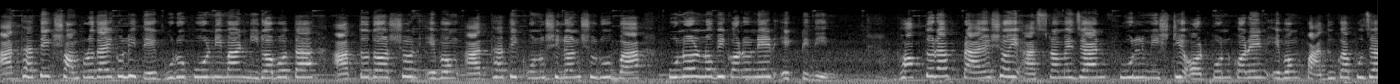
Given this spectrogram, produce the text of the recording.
আধ্যাত্মিক সম্প্রদায়গুলিতে গুরু পূর্ণিমার নিরবতা আত্মদর্শন এবং আধ্যাত্মিক অনুশীলন শুরু বা পুনর্নবীকরণের একটি দিন। ভক্তরা প্রায়শই আশ্রমে যান, ফুল মিষ্টি অর্পণ করেন এবং পাদুকা পূজা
